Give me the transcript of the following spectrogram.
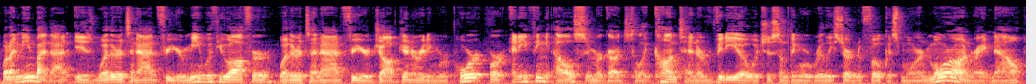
what I mean by that is whether it's an ad for your Meet With You offer, whether it's an ad for your job generating report, or anything else in regards to like content or video, which is something we're really starting to focus more and more on right now.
